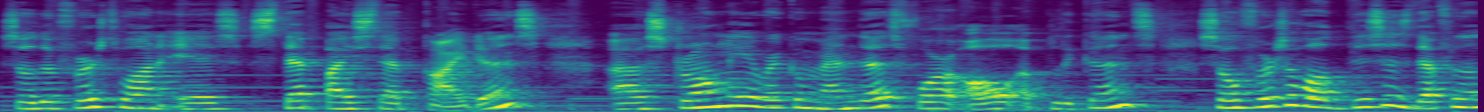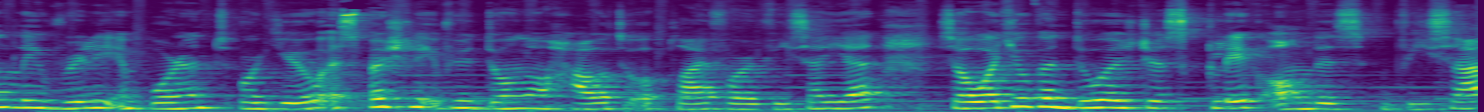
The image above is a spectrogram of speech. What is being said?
so the first one is step-by-step -step guidance uh, strongly recommended for all applicants so first of all this is definitely really important for you especially if you don't know how to apply for a visa yet so what you can do is just click on this visa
